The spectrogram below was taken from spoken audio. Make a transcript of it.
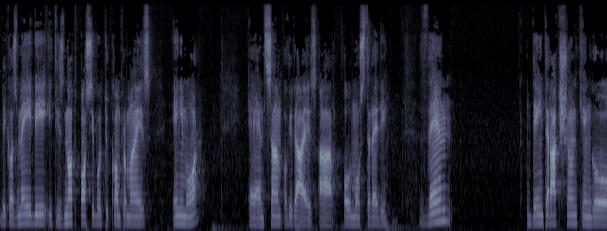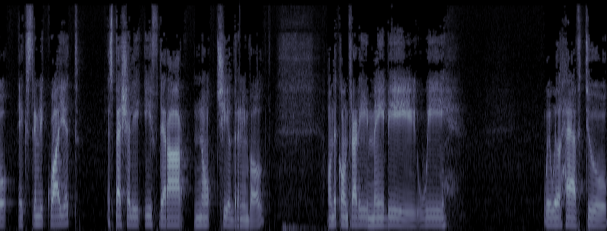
Because maybe it is not possible to compromise anymore, and some of you guys are almost ready. Then the interaction can go extremely quiet, especially if there are no children involved. On the contrary, maybe we we will have to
